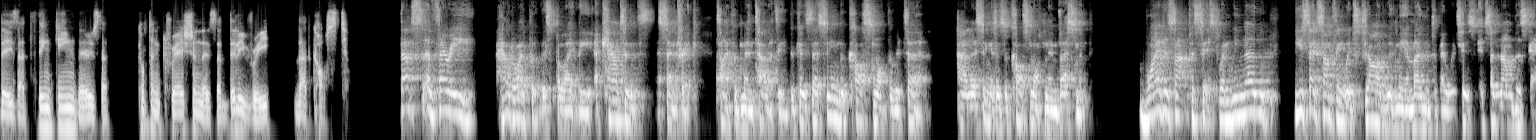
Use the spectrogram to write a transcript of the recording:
there is that thinking, there is that content creation, there's that delivery that cost. That's a very, how do I put this politely, accountant centric type of mentality because they're seeing the cost, not the return. And they're seeing it as a cost, not an investment. Why does that persist when we know you said something which jarred with me a moment ago, which is it's a numbers game.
